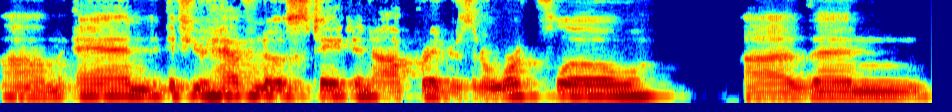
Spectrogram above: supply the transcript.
Um, and if you have no state and operators in a workflow, uh, then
